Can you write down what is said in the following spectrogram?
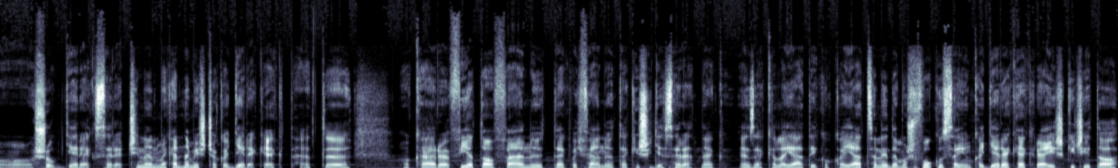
a sok gyerek szeret csinálni, meg hát nem is csak a gyerekek, tehát akár fiatal felnőttek, vagy felnőttek is ugye szeretnek ezekkel a játékokkal játszani, de most fókuszáljunk a gyerekekre, és kicsit a,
